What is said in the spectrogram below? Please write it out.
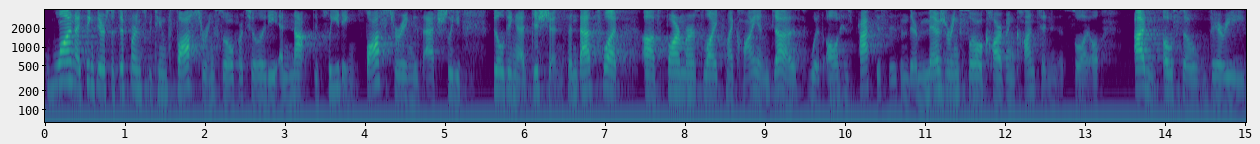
one, I think there's a difference between fostering soil fertility and not depleting. Fostering is actually building additions, and that's what uh, farmers like my client does with all his practices, and they're measuring soil carbon content in the soil. I'm also very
